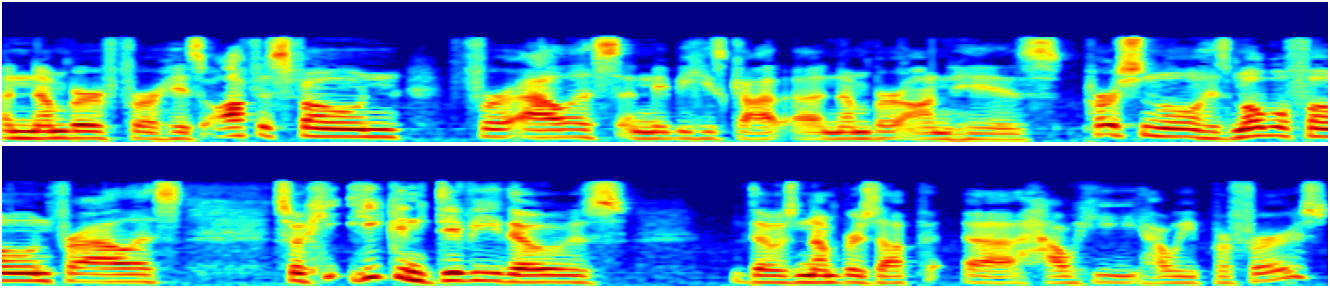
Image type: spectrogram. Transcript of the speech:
a number for his office phone for Alice and maybe he's got a number on his personal, his mobile phone for Alice. So he he can divvy those those numbers up uh, how he how he prefers.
